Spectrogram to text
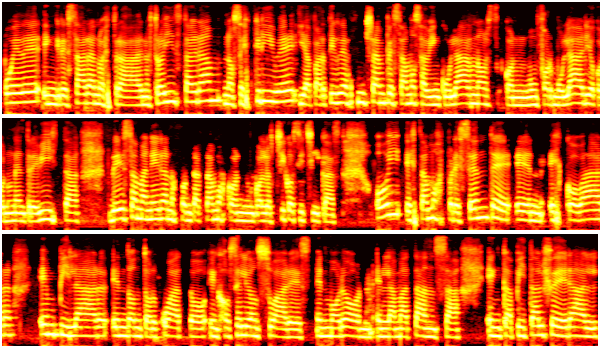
puede ingresar a nuestra, nuestro Instagram, nos escribe y a partir de así ya empezamos a vincularnos con un formulario, con una entrevista. De esa manera nos contactamos con, con los chicos y chicas. Hoy estamos presentes en Escobar, en Pilar, en Don Torcuato, en José León Suárez, en Morón, en La Matanza, en Capital Federal,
